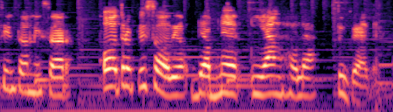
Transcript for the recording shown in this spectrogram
sintonizar otro episodio de Abner y Ángela Together.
